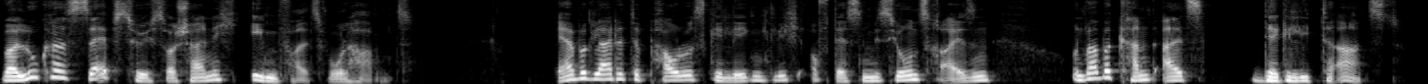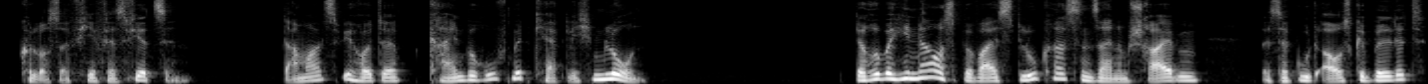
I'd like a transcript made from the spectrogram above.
war Lukas selbst höchstwahrscheinlich ebenfalls wohlhabend. Er begleitete Paulus gelegentlich auf dessen Missionsreisen und war bekannt als der geliebte Arzt. Kolosser 4, Vers 14. Damals wie heute kein Beruf mit kärglichem Lohn. Darüber hinaus beweist Lukas in seinem Schreiben, dass er gut ausgebildet,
